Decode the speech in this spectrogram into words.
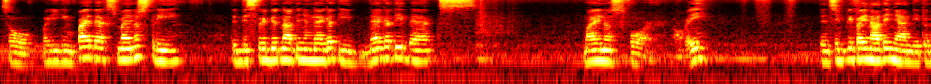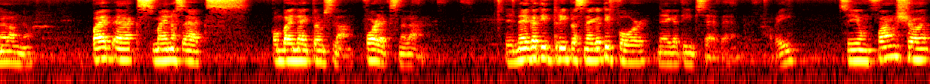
So, magiging 5x minus 3. Then, distribute natin yung negative. Negative x minus 4. Okay? Then, simplify natin yan. Dito na lang, no? 5x minus x. Combine like terms lang. 4x na lang. Then, negative 3 plus negative 4, negative 7. Okay? So, yung function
